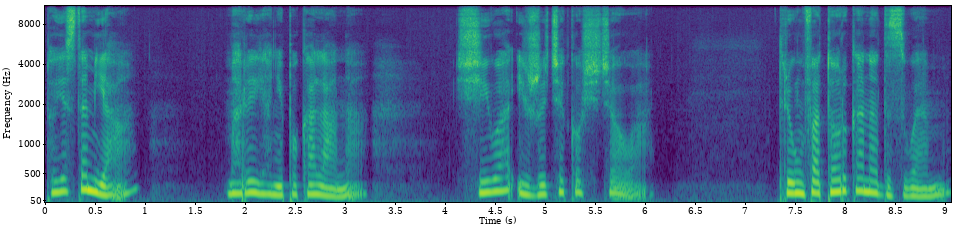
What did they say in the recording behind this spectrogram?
To jestem ja, Maryja Niepokalana, siła i życie Kościoła, triumfatorka nad złem,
